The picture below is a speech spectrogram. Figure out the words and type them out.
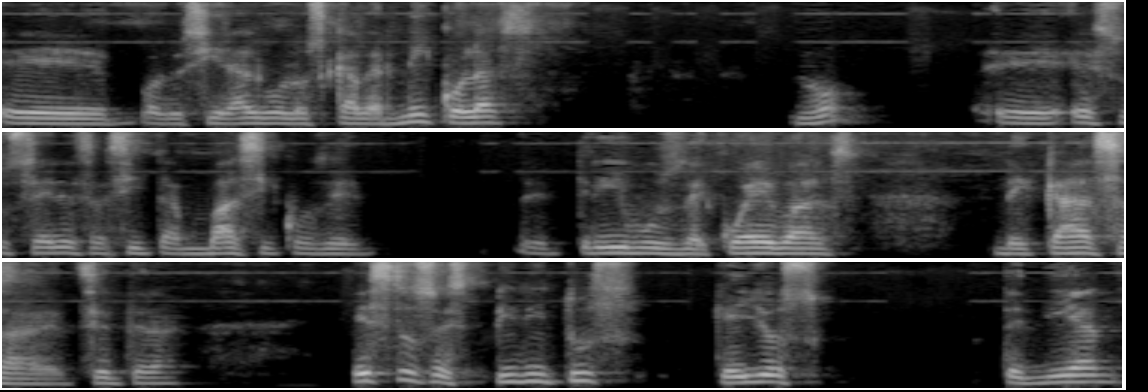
eh, por decir algo, los cavernícolas, ¿no? Eh, esos seres así tan básicos de, tribus, de cuevas, de casa, etc. Estos espíritus que ellos tenían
